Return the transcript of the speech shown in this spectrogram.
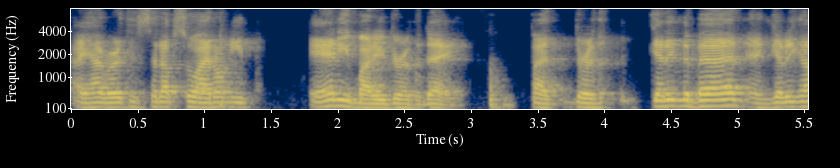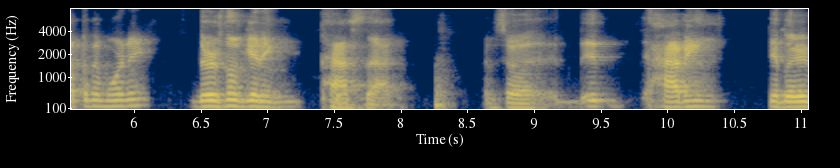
I have everything set up so I don't need anybody during the day. But during, the- getting to bed and getting up in the morning, there's no getting past that. And so it, having the ability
